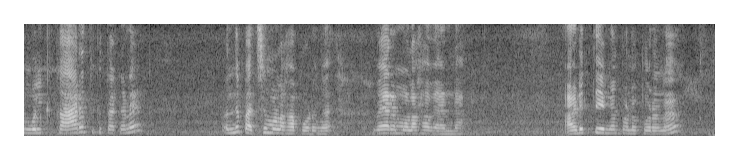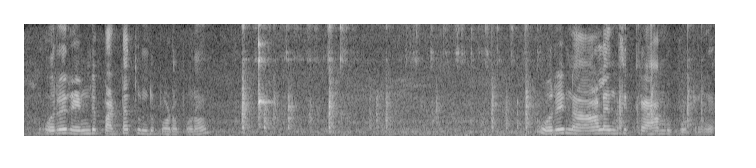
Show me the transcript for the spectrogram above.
உங்களுக்கு காரத்துக்கு தக்கன வந்து பச்சை மிளகா போடுங்க. வேறு மிளகா வேண்டாம். அடுத்து என்ன பண்ண போகிறோன்னா ஒரு ரெண்டு பட்டை துண்டு போட போகிறோம் ஒரு நாலஞ்சு கிராம்பு போட்டுருங்க.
